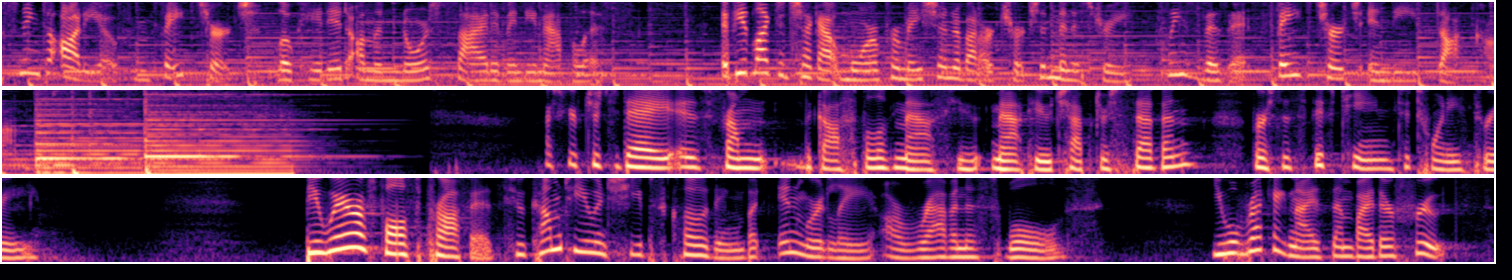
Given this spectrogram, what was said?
listening to audio from Faith Church, located on the north side of Indianapolis. If you'd like to check out more information about our church and ministry, please visit faithchurchindy.com. Our scripture today is from the Gospel of Matthew, Matthew chapter 7, verses 15 to 23. Beware of false prophets who come to you in sheep's clothing, but inwardly are ravenous wolves. You will recognize them by their fruits.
